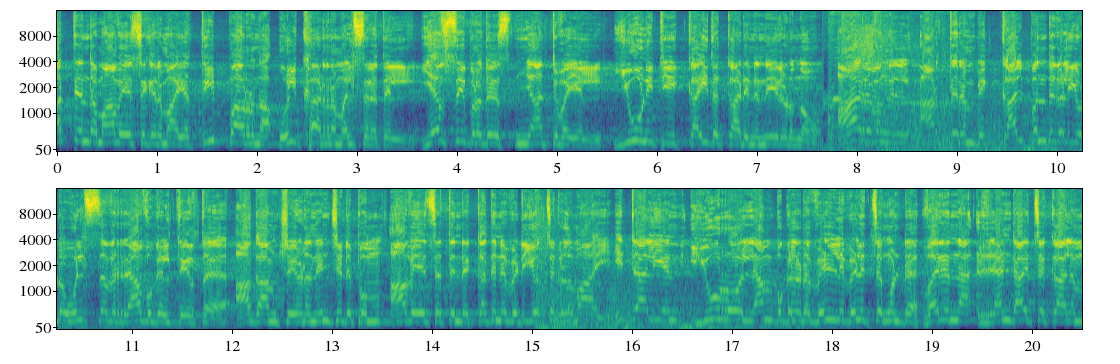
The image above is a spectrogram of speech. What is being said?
അത്യന്തം ആവേശകരമായ തീപ്പാറുന്ന ഉദ്ഘാടന മത്സരത്തിൽ F C Brothers Njattuvayal Unity കൈതക്കാടിനെ നേരിടുന്നു. ആരവങ്ങൾ ആർത്തരമ്പി കാൽപന്ത് കളിയുടെ ഉത്സവ രാവുകൾ തീർത്ത് ആകാംക്ഷയുടെ നെഞ്ചിടിപ്പും ആവേശത്തിന്റെ കതിന വെടിയൊച്ചകളുമായി ഇറ്റാലിയൻ യൂറോ ലാമ്പുകളുടെ വെള്ളി വെളിച്ചം കൊണ്ട് വരുന്ന രണ്ടാഴ്ചക്കാലം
